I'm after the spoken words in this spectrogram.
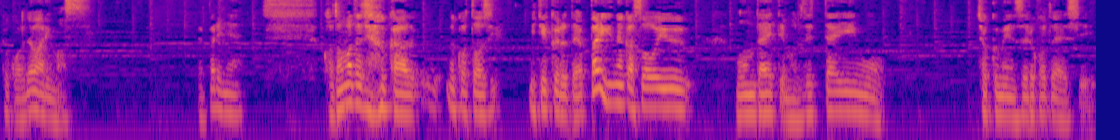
ところではあります。やっぱりね、子供たちのかのことを見てくると、やっぱりなんかそういう問題ってもう絶対もう直面することやし、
